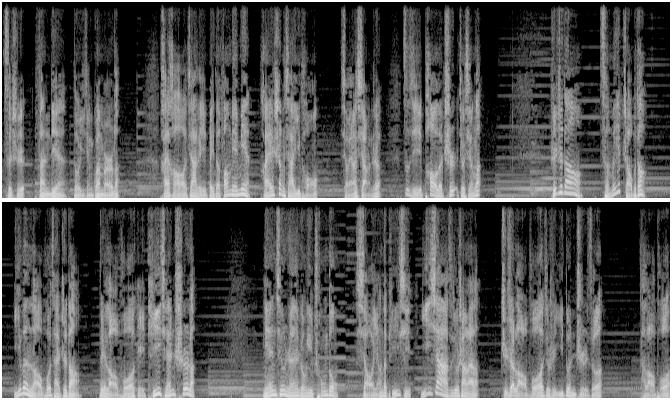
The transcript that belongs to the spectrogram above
此时饭店都已经关门了。还好家里备的方便面还剩下一桶，小杨想着自己泡了吃就行了。谁知道怎么也找不到，一问老婆才知道被老婆给提前吃了。年轻人容易冲动，小杨的脾气一下子就上来了，指着老婆就是一顿指责。他老婆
